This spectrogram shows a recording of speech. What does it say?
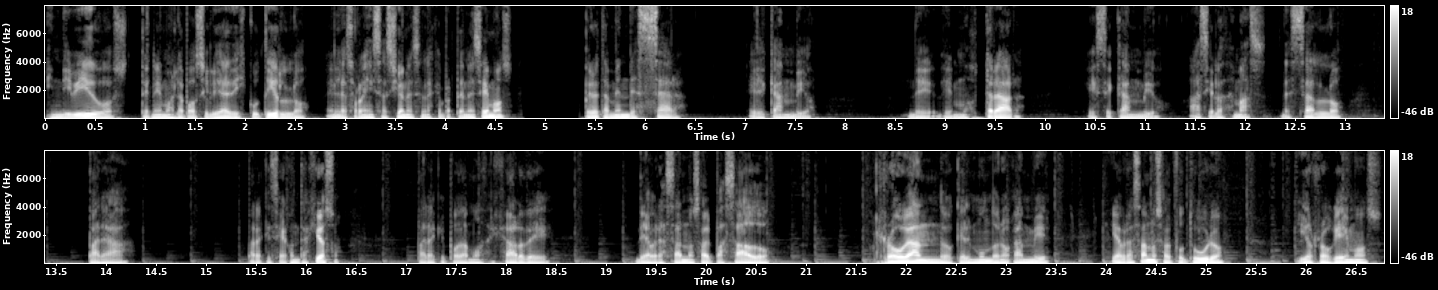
individuos tenemos la posibilidad de discutirlo en las organizaciones en las que pertenecemos, pero también de ser el cambio, de, mostrar ese cambio hacia los demás, de serlo para, para que sea contagioso, para que podamos dejar de, de abrazarnos al pasado rogando que el mundo no cambie y abrazarnos al futuro y roguemos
